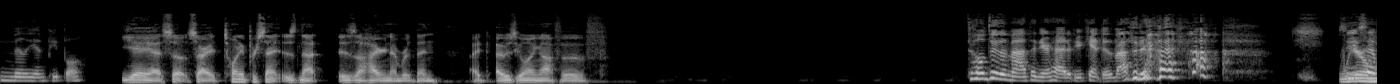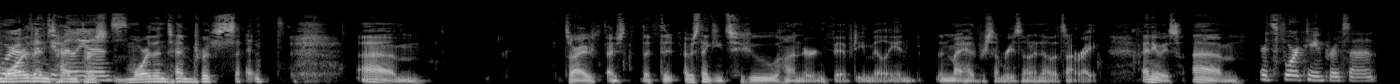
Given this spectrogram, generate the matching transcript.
million people. Yeah, yeah. So sorry, 20% is not, is a higher number than I, I was going off of. Don't do the math in your head if you can't do the math in your head. So we you are said we're more than 50 ten million. percent. More than ten percent. Um, sorry, I, I was I th- I was thinking two hundred and fifty million in my head for some reason. I know that's not right. Anyways, um, It's 14%.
